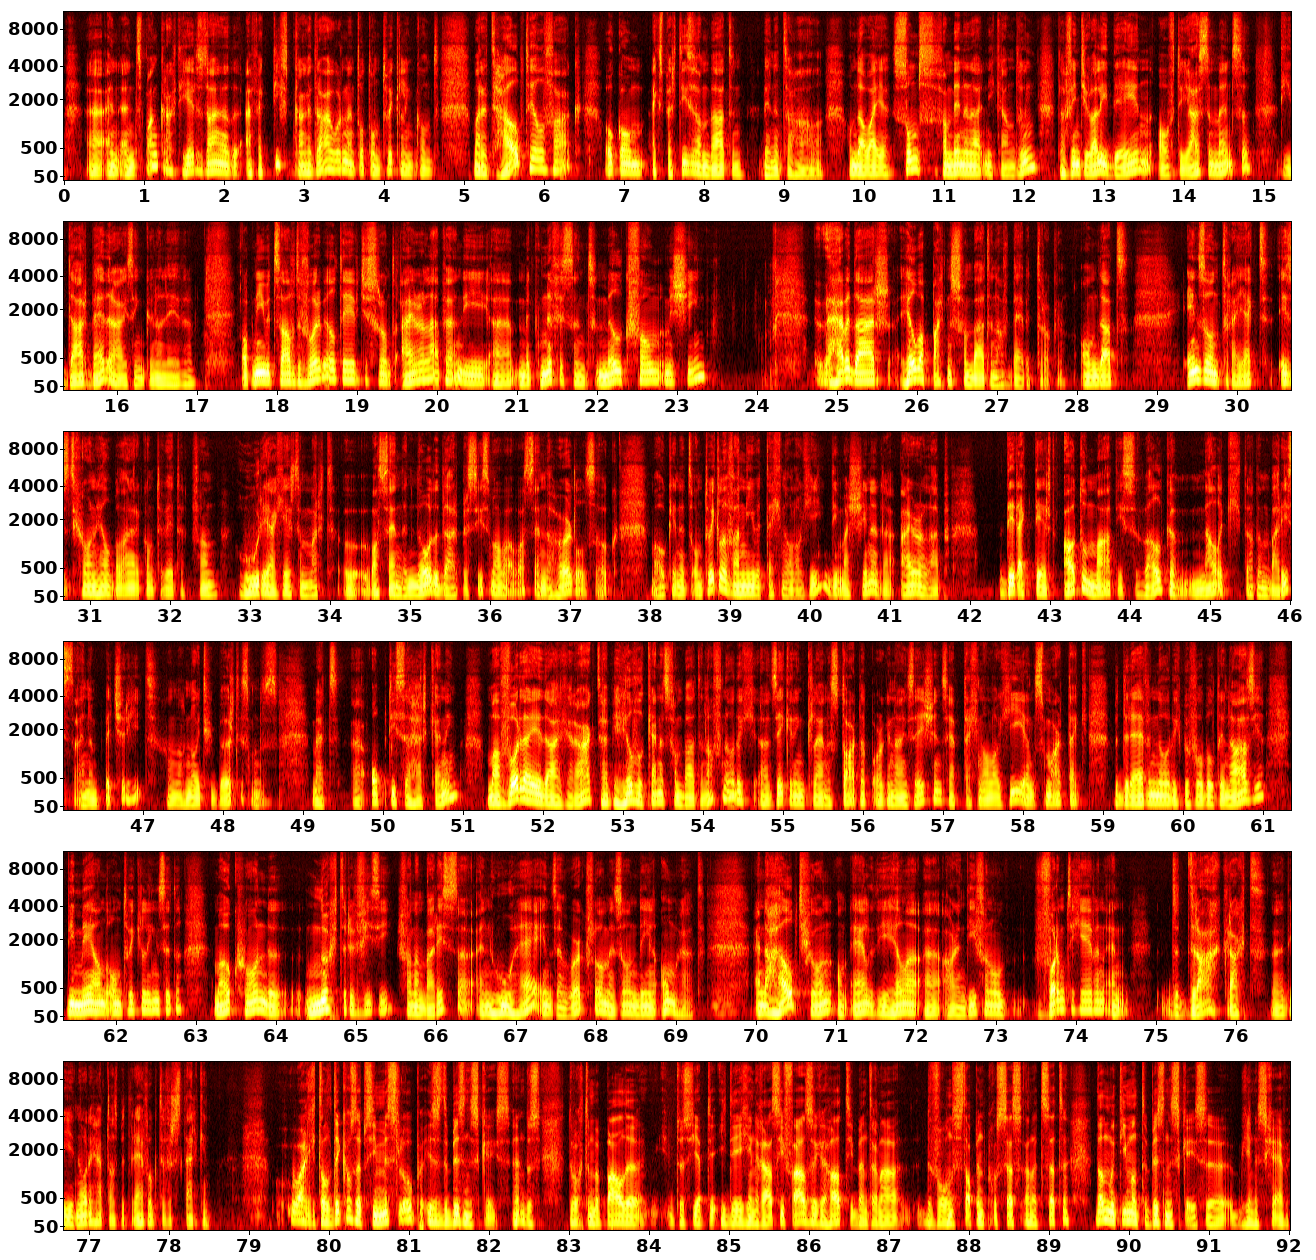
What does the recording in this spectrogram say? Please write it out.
en, en spankracht te geven, zodat het effectief kan gedragen worden en tot ontwikkeling komt. Maar het helpt heel vaak ook om expertise van buiten binnen te halen. Omdat wat je soms van binnenuit niet kan doen, dan vind je wel ideeën of de juiste mensen die daar bijdrages in kunnen leveren. Opnieuw hetzelfde voorbeeld eventjes rond IRLab, hè, die uh, Magnificent Milk Foam Machine. We hebben daar heel wat partners van buitenaf bij betrokken. Omdat in zo'n traject is het gewoon heel belangrijk om te weten van hoe reageert de markt? Wat zijn de noden daar precies? Maar wat, zijn de hurdles ook? Maar ook in het ontwikkelen van nieuwe technologie, die machine, de IRLab, detecteert automatisch welke melk dat een barista in een pitcher giet. Wat nog nooit gebeurd is, maar dus met uh, optische herkenning. Maar voordat je daar geraakt, heb je heel veel kennis van buitenaf nodig. Uh, zeker in kleine start-up organizations. Je hebt technologie en smart tech bedrijven nodig, bijvoorbeeld in Azië, die mee aan de ontwikkeling zitten. Maar ook gewoon de nuchtere visie van een barista en hoe hij in zijn workflow met zo'n dingen omgaat. En dat helpt gewoon om eigenlijk die hele uh, R&D-funnel vorm te geven en de draagkracht uh, die je nodig hebt als bedrijf ook te versterken. Waar ik het al dikwijls heb zien mislopen, is de business case. Hè. Dus er wordt een bepaalde... Dus je hebt de idee-generatiefase gehad, je bent daarna de volgende stap in het proces aan het zetten. Dan moet iemand de business case uh, beginnen schrijven.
